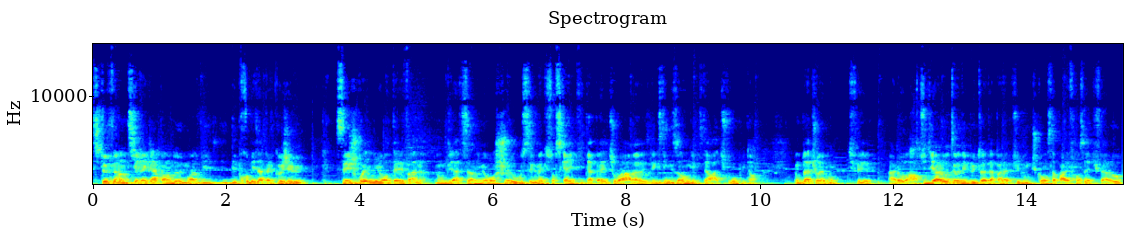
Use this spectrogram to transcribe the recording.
Si je te fais un petit récap hein, de moi, des, premiers appels que j'ai eus, c'est je vois le numéro de téléphone, donc déjà c'est un numéro chelou, c'est le mec sur Skype qui t'appelle, tu vois, avec euh, Zing Zang, etc. Tu vois, oh putain. Donc là tu réponds, tu fais allô? Alors tu dis allô, tu au début, tu n'as pas l'habitude, donc tu commences à parler français, tu fais allô?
